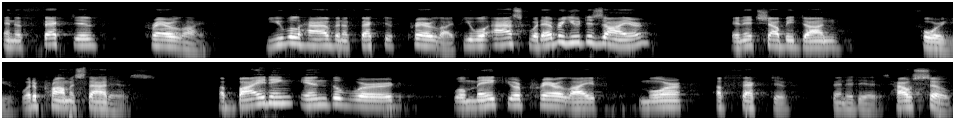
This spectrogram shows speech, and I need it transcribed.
an effective prayer life. You will have an effective prayer life. You will ask whatever you desire, and it shall be done for you. What a promise that is. Abiding in the Word will make your prayer life more effective than it is. How so?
